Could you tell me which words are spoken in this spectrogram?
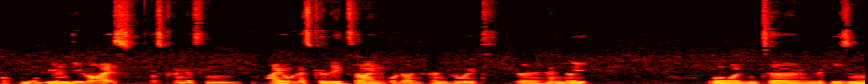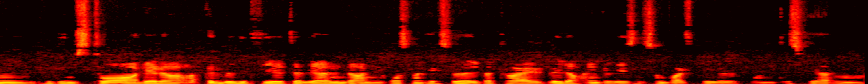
auf einem mobilen Device. Das kann jetzt ein iOS-Gerät sein oder ein Android-Handy. Äh, und äh, mit, diesem, mit diesem Store, der da abgebildet wird, da werden dann aus einer Excel-Datei Bilder eingelesen zum Beispiel und es werden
